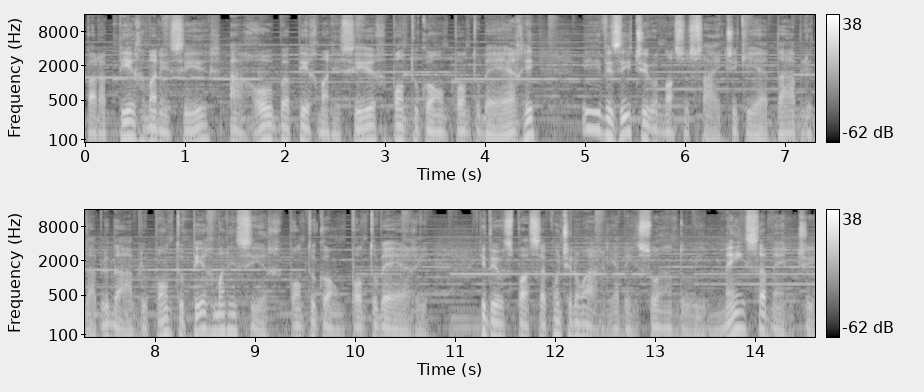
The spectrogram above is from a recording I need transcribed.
para permanecer@permanecer.com.br e visite o nosso site que é www.permanecer.com.br. Que Deus possa continuar lhe abençoando imensamente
